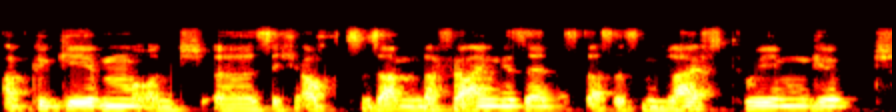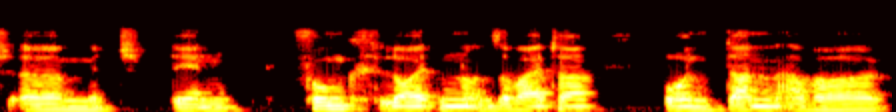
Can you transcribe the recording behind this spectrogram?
abgegeben und äh, sich auch zusammen dafür eingesetzt, dass es einen Livestream gibt äh, mit den Funkleuten und so weiter. Und dann aber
